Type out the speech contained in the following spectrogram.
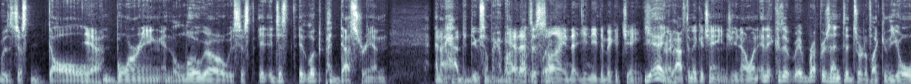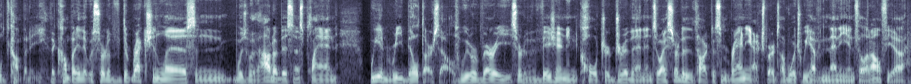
was just dull yeah. and boring, and the logo was just it, it just it looked pedestrian and I had to do something about yeah, it. Yeah, that's obviously. a sign that you need to make a change. Yeah, right? you have to make a change, you know, and because it, it, it, represented sort of like the old company, the company that was sort of directionless and was without a business plan. We had rebuilt ourselves. We were very sort of vision and culture driven, and so I started to talk to some branding experts, of which we have many in Philadelphia.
